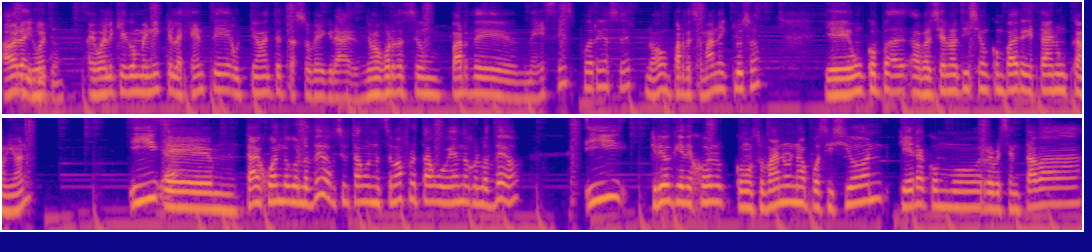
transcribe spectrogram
Ahora, igual, Chiquitito. igual hay que convenir que la gente últimamente está súper grave. Yo me acuerdo hace un par de meses, podría ser, no, un par de semanas incluso, que un aparecía la noticia de un compadre que estaba en un camión y eh, estaba jugando con los dedos, si estábamos en un semáforo, estaba jugando con los dedos y creo que dejó como su mano una posición que era como representaba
